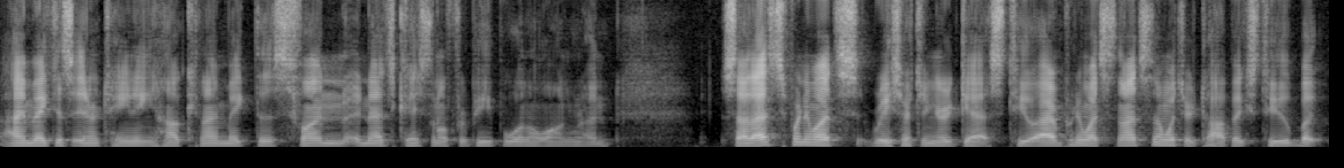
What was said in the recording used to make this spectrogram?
I make this entertaining? How can I make this fun and educational for people in the long run? So that's pretty much researching your guests too. I'm pretty much not so much your topics too, but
